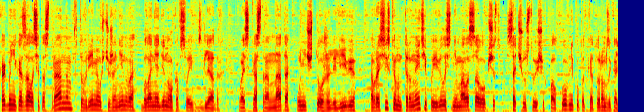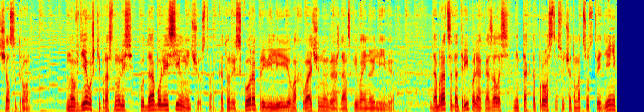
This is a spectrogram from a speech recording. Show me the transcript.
Как бы ни казалось это странным, в то время Устюжанинова была не одинока в своих взглядах. Войска стран НАТО уничтожили Ливию, а в российском интернете появилось немало сообществ, сочувствующих полковнику, под которым закачался трон. Но в девушке проснулись куда более сильные чувства, которые скоро привели ее в охваченную гражданской войной Ливию. Добраться до Триполи оказалось не так-то просто, с учетом отсутствия денег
